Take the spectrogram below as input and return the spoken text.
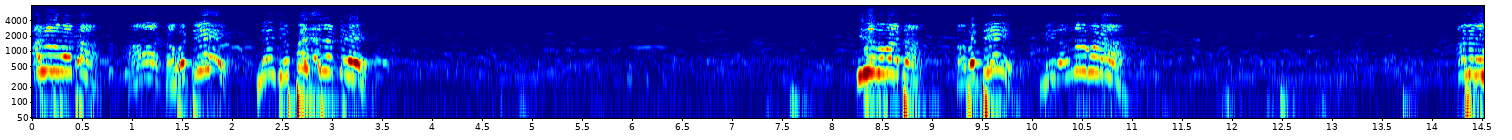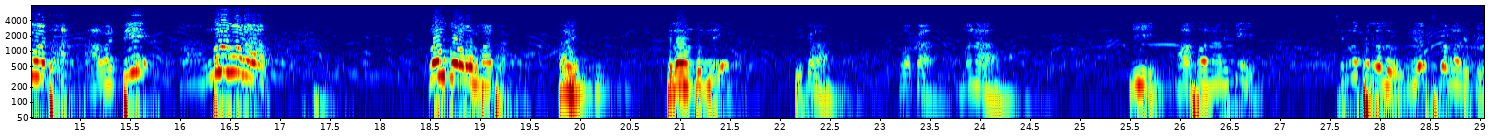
అదనమాట ఆ, కాబట్టి నేను చెప్పేది ఏంటంటే ఇదన్నమాట. కాబట్టి మీరందరూ కూడా అదనమాట కాబట్టి మనందరూ కూడా నవ్వుకోవాలన్నమాట. అది ఇలా ఉంటుంది? ఇక ఒక మన ఈ ఆహ్వానానికి చిన్నపిల్లలు నేర్చుకోవడానికి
